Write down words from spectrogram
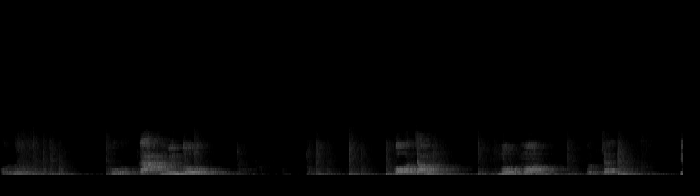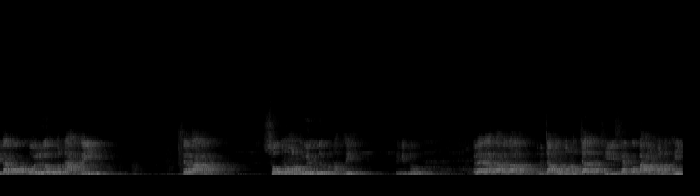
khối lượng của các nguyên tố có trong một mol hợp chất. Thì ta có khối lượng của natri sẽ bằng số mol nguyên tử của natri thì viết luôn. Ở đây ta phải là trong một mol hợp chất thì sẽ có bao nhiêu mol natri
